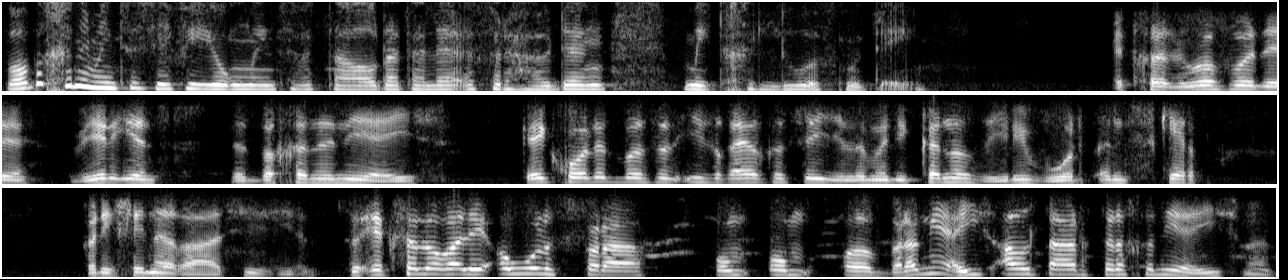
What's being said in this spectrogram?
Waar begin mense sê vir jong mense vertel dat hulle 'n verhouding met geloof moet hê? Met geloof word weer eens dit begin in die huis. Kyk God het mos in Israel gesê julle moet die kinders hierdie woord inskerp vir die generasies heen. So ek sal ook al die ouers vra om om uh, bring die huisaltaar terug in die huis man.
